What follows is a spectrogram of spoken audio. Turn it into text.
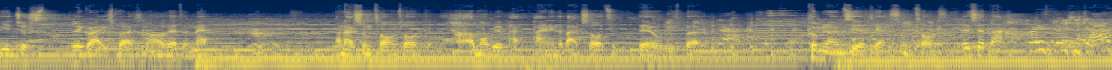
You're just the greatest person I've ever met. I know sometimes like I might be a pain in the backside to deal with, but coming home to you, yeah, sometimes. Who said that? Your dad.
